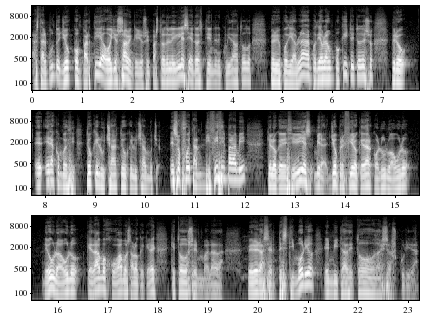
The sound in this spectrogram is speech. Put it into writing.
Hasta el punto, yo compartía, o ellos saben que yo soy pastor de la iglesia, entonces tienen cuidado todo, pero yo podía hablar, podía hablar un poquito y todo eso, pero e, era como decir, tengo que luchar, tengo que luchar mucho. Eso fue tan difícil para mí que lo que decidí es, mira, yo prefiero quedar con uno a uno, de uno a uno, quedamos, jugamos a lo que queráis, que todos en manada. Pero era ser testimonio en mitad de toda esa oscuridad,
